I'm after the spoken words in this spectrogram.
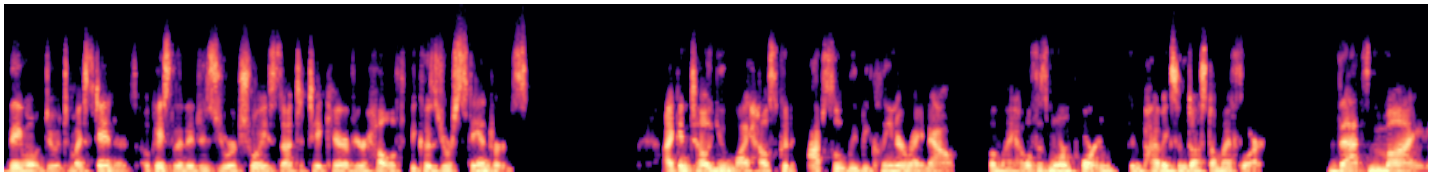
they won't do it to my standards. Okay, so then it is your choice not to take care of your health because your standards. I can tell you my house could absolutely be cleaner right now, but my health is more important than having some dust on my floor. That's my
